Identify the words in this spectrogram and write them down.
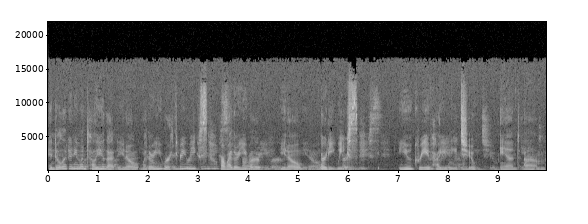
and don't let anyone tell you that you know whether you were three weeks or whether you were, you know, thirty weeks. You grieve how you need to, and um,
